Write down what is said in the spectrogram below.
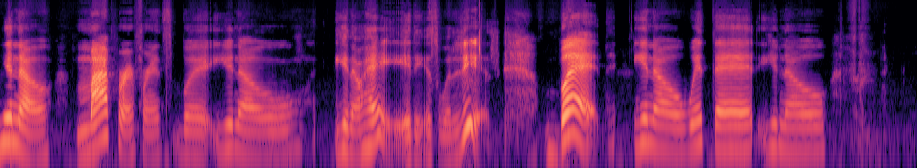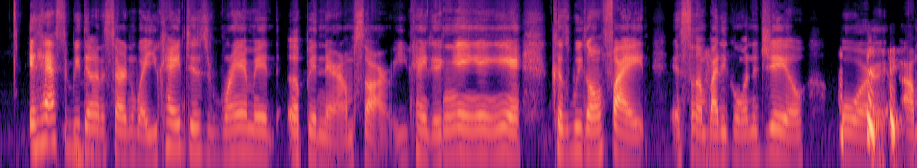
You know, my preference. But you know, you know, hey, it is what it is. But you know, with that, you know, it has to be done a certain way. You can't just ram it up in there. I'm sorry. You can't just yeah, yeah, yeah, because we're gonna fight and somebody going to jail or I'm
